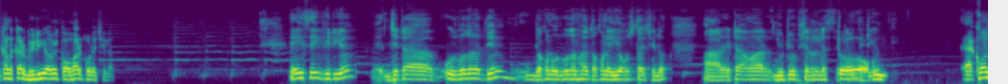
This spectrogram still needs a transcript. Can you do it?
এখানকার ভিডিও আমি কভার করেছিলাম। এই সেই ভিডিও যেটা উদ্বোধনের দিন যখন উদ্বোধন হয় তখন এই অবস্থায় ছিল। আর এটা আমার ইউটিউব চ্যানেলের সেকেন্ড ভিডিও এখন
